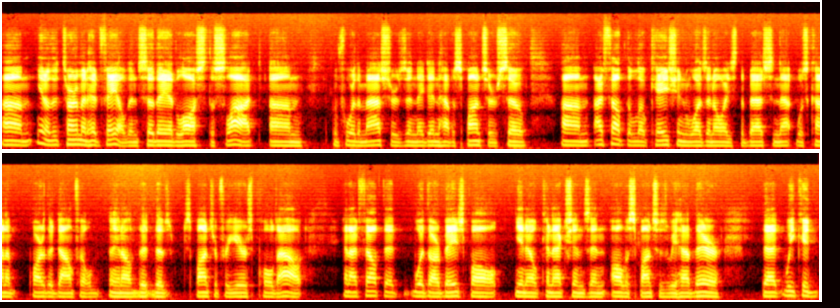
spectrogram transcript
Um, you know, the tournament had failed, and so they had lost the slot um, before the Masters, and they didn't have a sponsor. So um, I felt the location wasn't always the best, and that was kind of part of the downfall. You know, the, the sponsor for years pulled out, and I felt that with our baseball, you know, connections and all the sponsors we have there, that we could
